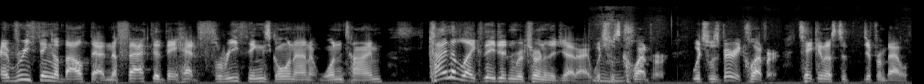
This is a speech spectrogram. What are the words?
Everything about that and the fact that they had three things going on at one time kind of like they did in Return of the Jedi, which was mm-hmm. clever, which was very clever, taking us to different battles.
